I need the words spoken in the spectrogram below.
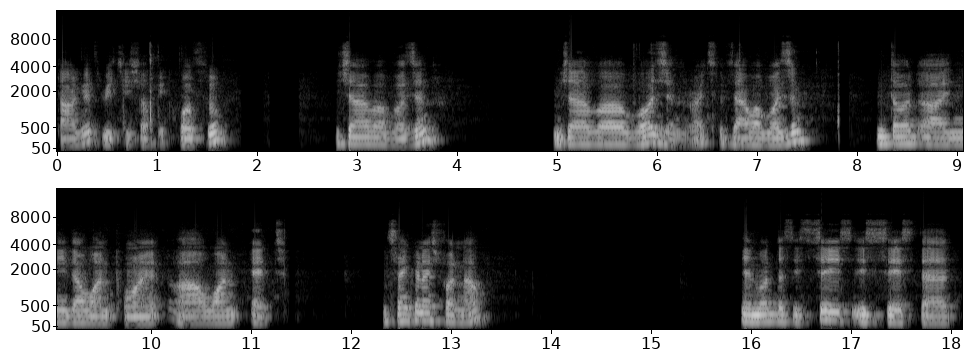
target which is of equal to java version. Java version right? So java version dot i need a 1.18 uh, synchronize for now. And what does it says it says that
